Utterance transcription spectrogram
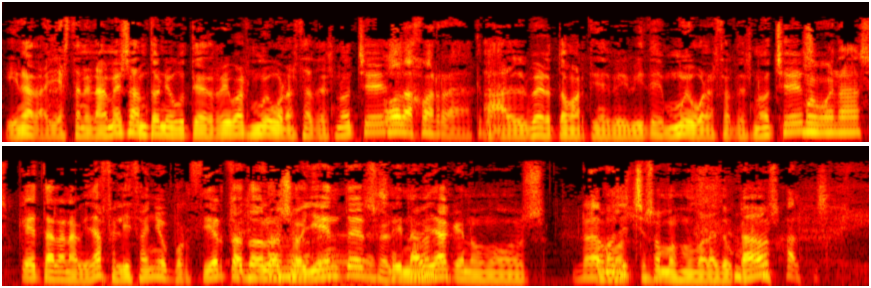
Y nada, ya están en la mesa Antonio Gutiérrez Rivas, muy buenas tardes, noches. Hola, Juanra. Alberto Martínez Vivide, muy buenas tardes, noches. Muy buenas. ¿Qué tal la Navidad? Feliz año, por cierto, a todos los oyentes. Feliz Navidad, que no hemos, no lo somos, hemos dicho. somos muy mal educados.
